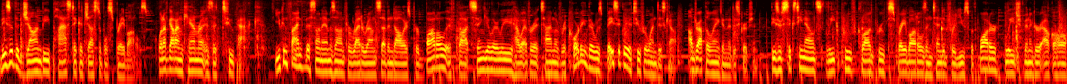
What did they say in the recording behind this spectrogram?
These are the Johnbee plastic adjustable spray bottles. What I've got on camera is a two pack. You can find this on Amazon for right around $7 per bottle if bought singularly. However, at time of recording, there was basically a 2 for 1 discount. I'll drop the link in the description. These are 16 ounce leak proof, clog proof spray bottles intended for use with water, bleach, vinegar, alcohol,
